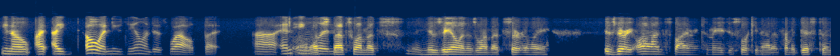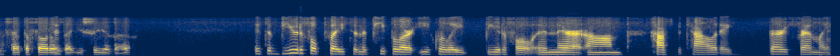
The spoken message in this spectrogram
you know, I, I oh, and New Zealand as well. But uh, and well, England. That's, that's one that's New Zealand is one that certainly is very awe-inspiring to me. Just looking at it from a distance, at the photos it's, that you see of it. It's a beautiful place, and the people are equally beautiful in their um, hospitality, very friendly.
